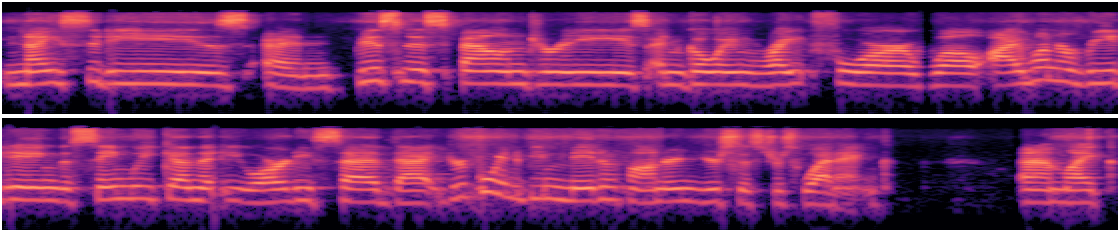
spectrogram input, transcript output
niceties and business boundaries and going right for, well, I want a reading the same weekend that you already said that you're going to be maid of honor in your sister's wedding. And I'm like,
